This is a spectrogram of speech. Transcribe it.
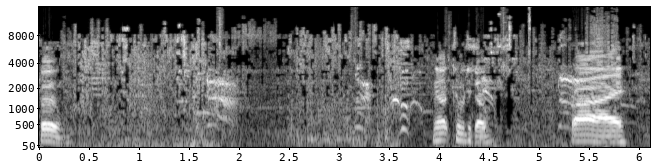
Boom. No, time to go. Bye.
